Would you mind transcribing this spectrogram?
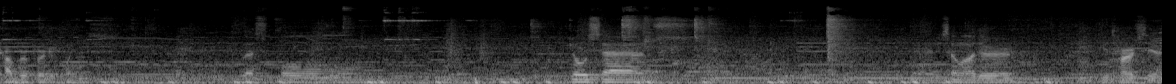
cover for the coins. Les Paul, Joe Sass, and some other guitars here.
